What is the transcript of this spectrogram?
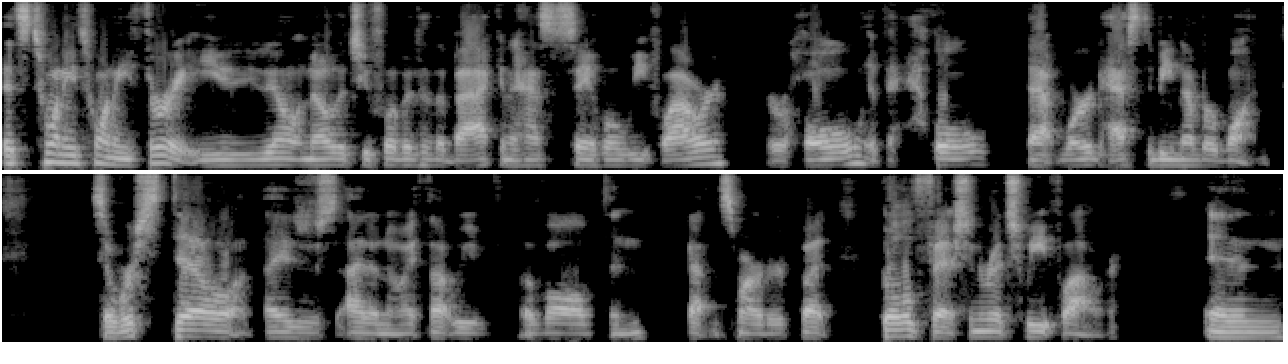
it's 2023. You, you don't know that you flip it to the back and it has to say whole wheat flour or whole. If whole, that word has to be number one. So we're still, I just, I don't know. I thought we've evolved and gotten smarter, but goldfish and rich wheat flour. And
